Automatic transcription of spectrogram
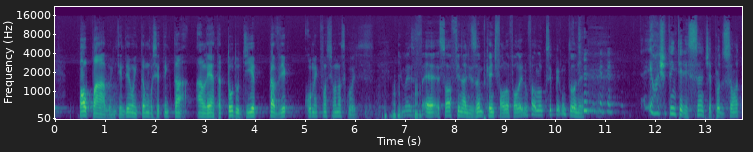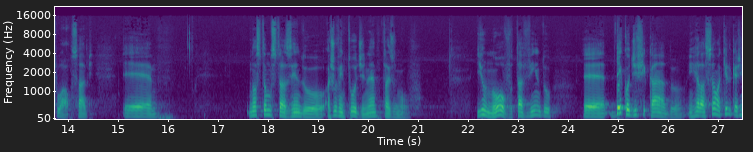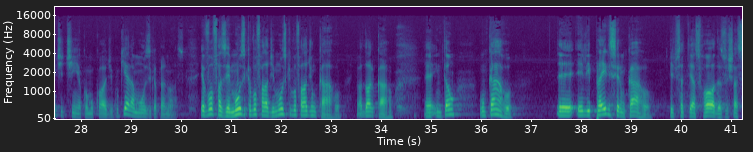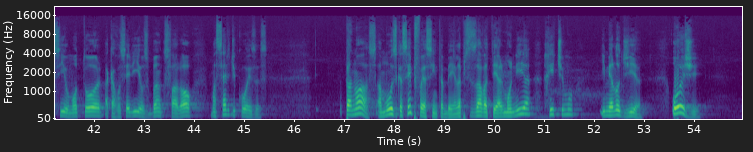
palpá-lo, entendeu? Então você tem que estar alerta todo dia para ver como é que funcionam as coisas. Mas é, só finalizando, porque a gente falou, falou e não falou o que você perguntou, né? Eu acho até interessante a produção atual, sabe? É, nós estamos trazendo a juventude, né? Traz o novo. E o novo está vindo é, decodificado em relação àquilo que a gente tinha como código. O que era música para nós? Eu vou fazer música, vou falar de música e vou falar de um carro. Eu adoro carro. É, então, um carro, é, ele para ele ser um carro, ele precisa ter as rodas, o chassi, o motor, a carroceria, os bancos, farol, uma série de coisas. Para nós, a música sempre foi assim também. Ela precisava ter harmonia, ritmo e melodia. Hoje,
